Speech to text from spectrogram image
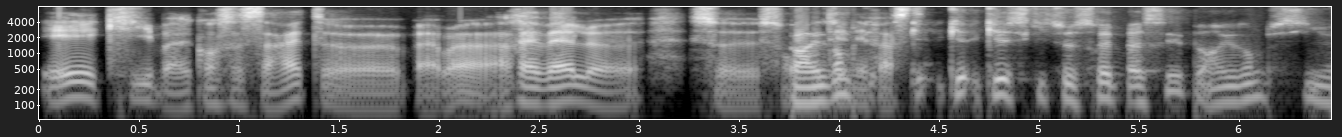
et qui bah, quand ça s'arrête bah, voilà, révèle ce- son Par exemple, qu'est-ce qui se serait passé, par exemple, si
